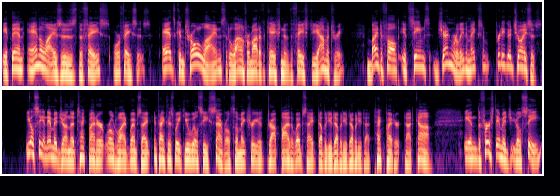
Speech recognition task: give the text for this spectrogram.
It then analyzes the face or faces, adds control lines that allow for modification of the face geometry. By default, it seems generally to make some pretty good choices. You'll see an image on the TechByter Worldwide website. In fact, this week you will see several, so make sure you drop by the website, www.techbyter.com. In the first image you'll see,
